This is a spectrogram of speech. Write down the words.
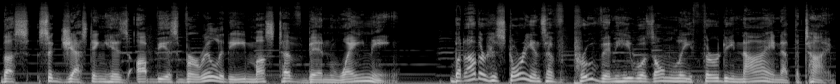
thus suggesting his obvious virility must have been waning. But other historians have proven he was only 39 at the time.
